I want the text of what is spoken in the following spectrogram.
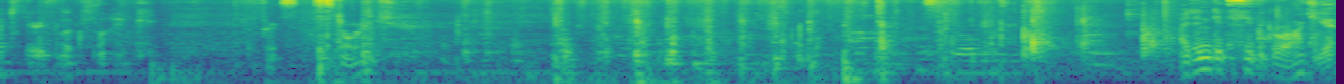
Upstairs looks like for storage. I didn't get to see the garage yet.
